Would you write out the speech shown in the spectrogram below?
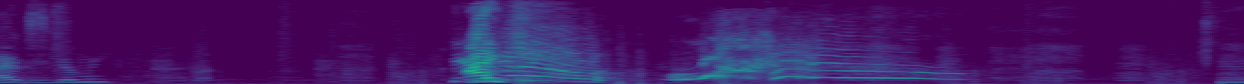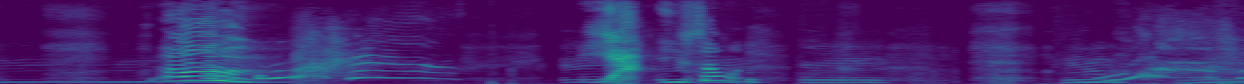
outskill me? Here I we ca- go. Oh! Wahoo! Yeah! You sound like. Wahoo!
